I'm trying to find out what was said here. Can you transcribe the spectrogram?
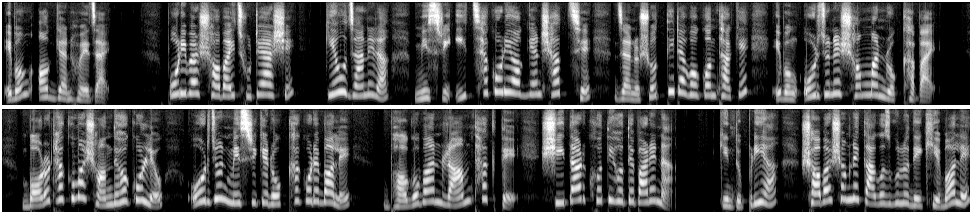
এবং অজ্ঞান হয়ে যায়। পরিবার সবাই ছুটে আসে। কেউ জানে না মিশ্রি ইচ্ছা করে অজ্ঞান সাধছে যেন সত্যিটা গোপন থাকে এবং অর্জুনের সম্মান রক্ষা পায়। বড় ঠাকুমা সন্দেহ করলেও অর্জুন মিশ্রিকে রক্ষা করে বলে, ভগবান রাম থাকতে সীতার ক্ষতি হতে পারে না। কিন্তু প্রিয়া সবার সামনে কাগজগুলো দেখিয়ে বলে,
